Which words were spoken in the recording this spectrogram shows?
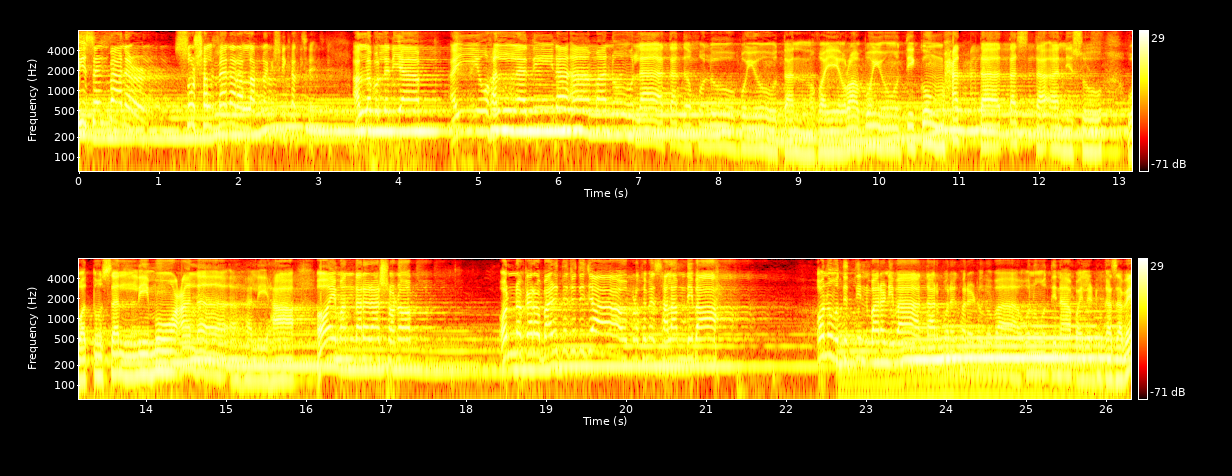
decent manner social manner আল্লাহ আপনাকে শেখাচ্ছে। আল্লাহ বললেন, ইয়া আইয়ুহাল্লাযীনা আমানু লা তাদখুলু বুয়ুতান গায়রা বুয়ুতিকুম হাত্তা তাস্তানিসু ওয়া তুসাল্লিমু আলা আহলিহা। ও ইমানদারেরা শোনো, অন্য কারও বাড়িতে যদি যাও, প্রথমে সালাম দিবা, অনুমতি তিনবার নিবা, তারপরে ঘরে ঢুকবা। অনুমতি না পাইলে ঢুকা যাবে।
